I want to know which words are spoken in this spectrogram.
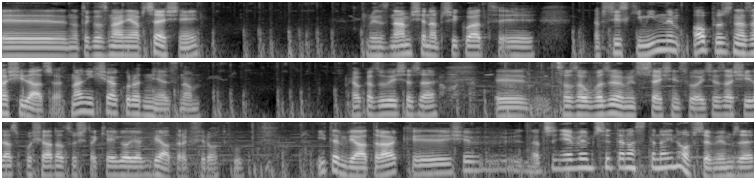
y, no tego znania wcześniej. Więc znam się na przykład y, na wszystkim innym, oprócz na zasilaczach. Na nich się akurat nie znam. Okazuje się, że y, co zauważyłem już wcześniej, słuchajcie, zasilacz posiada coś takiego jak wiatrak w środku. I ten wiatrak y, się, znaczy nie wiem czy teraz te najnowsze, wiem, że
